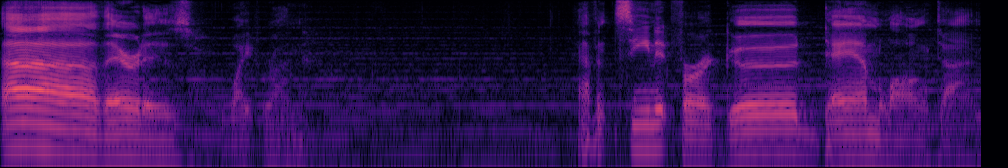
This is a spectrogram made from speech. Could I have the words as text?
Ah, there it is. Whiterun. Haven't seen it for a good damn long time.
